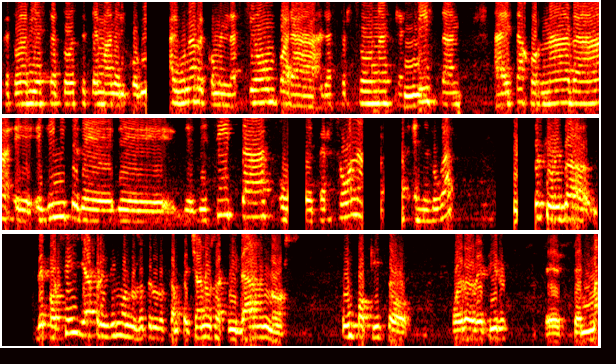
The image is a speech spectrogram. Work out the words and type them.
que todavía está todo este tema del COVID, alguna recomendación para las personas que asistan a esta jornada, eh, el límite de, de, citas o de personas en el lugar? Es que ahorita de por sí ya aprendimos nosotros los campechanos a cuidarnos un poquito, puedo decir, este, más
